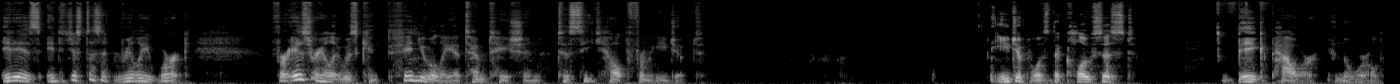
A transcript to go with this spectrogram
It is, it just doesn't really work. For Israel, it was continually a temptation to seek help from Egypt. Egypt was the closest big power in the world.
